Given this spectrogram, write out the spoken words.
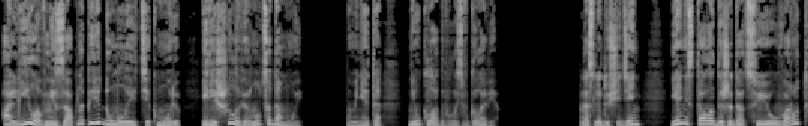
А Лила внезапно передумала идти к морю и решила вернуться домой. У меня это не укладывалось в голове. На следующий день я не стала дожидаться ее у ворот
